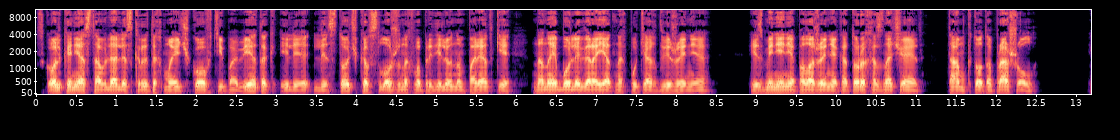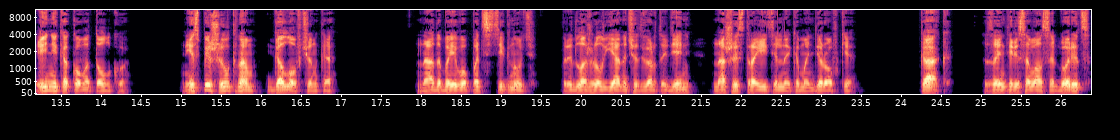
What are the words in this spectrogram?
сколько не оставляли скрытых маячков типа веток или листочков, сложенных в определенном порядке на наиболее вероятных путях движения, изменение положения которых означает «там кто-то прошел», и никакого толку. Не спешил к нам Головченко. «Надо бы его подстегнуть», — предложил я на четвертый день нашей строительной командировки. «Как?» — заинтересовался Горец,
